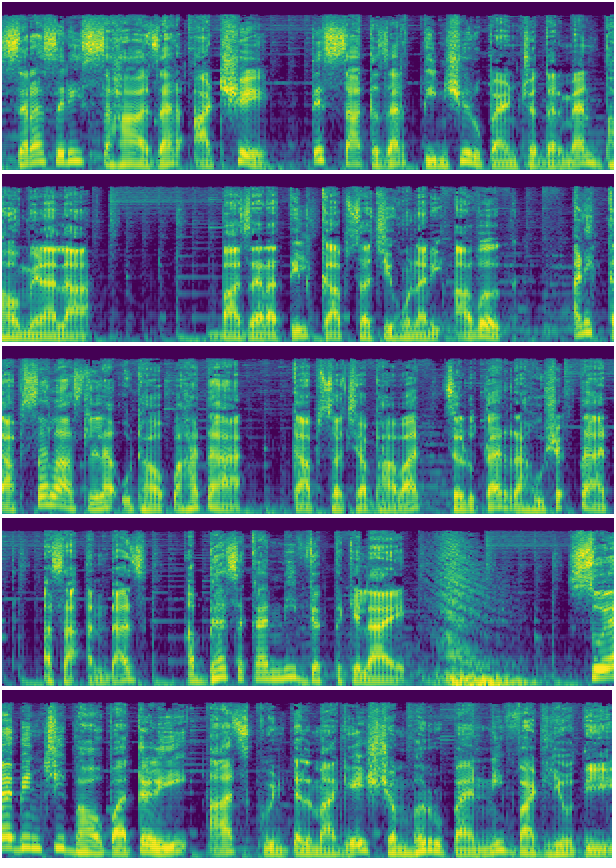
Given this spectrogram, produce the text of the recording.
सरासरी सहा हजार आठशे ते सात हजार तीनशे रुपयांच्या दरम्यान भाव मिळाला. बाजारातील कापसाची होणारी आवक आणि कापसाला असलेला उठाव पाहता कापसाच्या भावात चढउतार राहू शकतात असा अंदाज अभ्यासकांनी व्यक्त केलाय. सोयाबीनची भाव पातळी आज क्विंटल मागे शंभर रुपयांनी वाढली होती.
